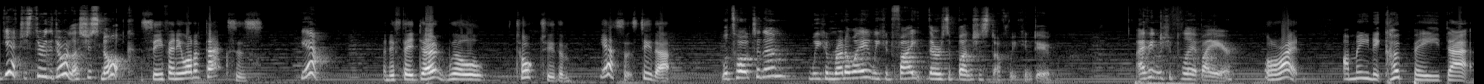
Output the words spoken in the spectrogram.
Yeah, just through the door. Let's just knock. see if anyone attacks us, Yeah, and if they don't, we'll talk to them. Yes, let's do that. we'll talk to them. We can run away. We can fight. There's a bunch of stuff we can do. I think we should play it by ear. All right. I mean, it could be that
